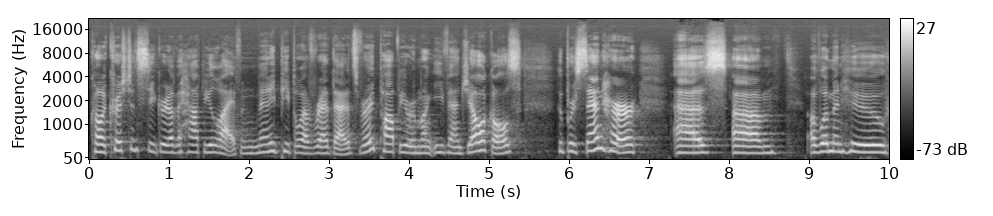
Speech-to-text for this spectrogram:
called Christian Secret of a Happy Life, and many people have read that. It's very popular among evangelicals who present her as um, a woman who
